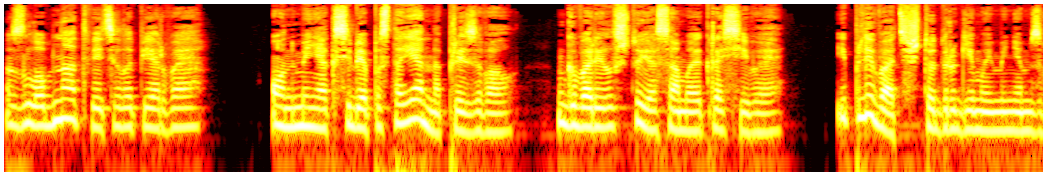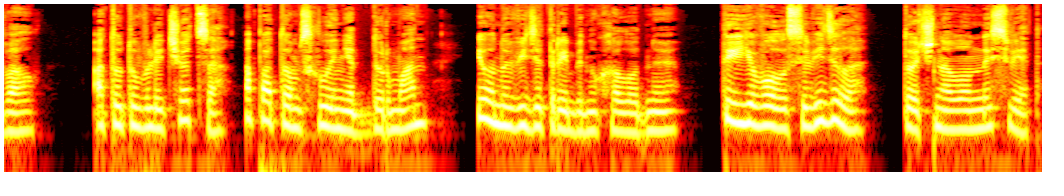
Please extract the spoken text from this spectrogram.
злобно ответила первая. Он меня к себе постоянно призывал. Говорил, что я самая красивая. И плевать, что другим именем звал. А тут увлечется, а потом схлынет дурман, и он увидит рыбину холодную. Ты ее волосы видела? Точно лунный свет.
